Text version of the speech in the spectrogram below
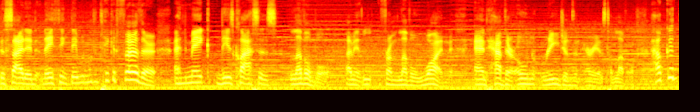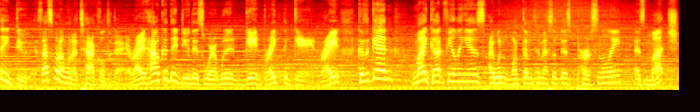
decided they think they would want to take it further and make these classes lovable? I mean, from level 1, and have their own regions and areas to level. How could they do this? That's what I want to tackle today, right? How could they do this where it wouldn't break the game, right? Because again, my gut feeling is I wouldn't want them to mess with this personally as much,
